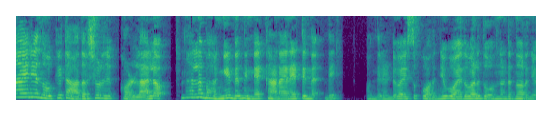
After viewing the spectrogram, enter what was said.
നയനയെ നോക്കിയിട്ട് ആദർശ് പറഞ്ഞു കൊള്ളാലോ. നല്ല ഭംഗിയുണ്ട് നിന്നെ കാണാനായിട്ട് ഇന്ന്. ദേ ഒന്ന് രണ്ട് വയസ്സ് കുറഞ്ഞു പോയതുപോലെ തോന്നുന്നുണ്ടെന്ന് പറഞ്ഞു.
